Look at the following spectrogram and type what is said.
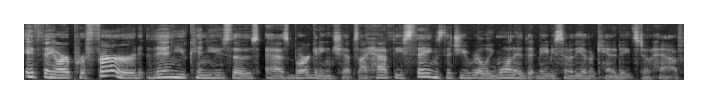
If they are preferred, then you can use those as bargaining chips. I have these things that you really wanted that maybe some of the other candidates don't have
